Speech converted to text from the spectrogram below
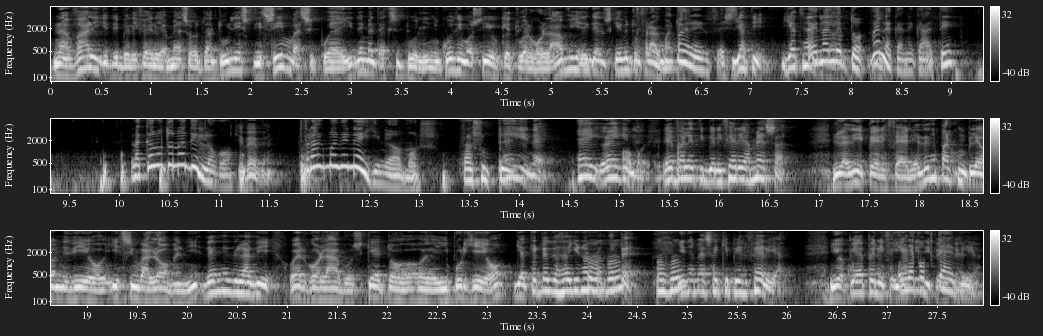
να βάλει και την περιφέρεια μέσα ο Τατούλη στη σύμβαση που έγινε μεταξύ του ελληνικού δημοσίου και του εργολάβου για την κατασκευή του φράγματος. Παρένθεση. Γιατί, γιατί να Ένα την βάλει; λεπτό. Δεν έκανε κάτι. Να κάνω τον αντίλογο. Και βέβαια. Φράγμα δεν έγινε όμως. Θα σου πει. Έγινε. Έ- έγινε. Έβαλε την περιφέρεια μέσα. Δηλαδή η περιφέρεια δεν υπάρχουν πλέον οι δύο οι συμβαλόμενοι. Δεν είναι δηλαδή ο εργολάβος και το ε, Υπουργείο, γιατί τότε δεν θα γινόταν ποτέ. Είναι μέσα και η περιφέρεια. Η οποία περιφέρεια. Είναι γιατί την εποπτεύει. περιφέρεια.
